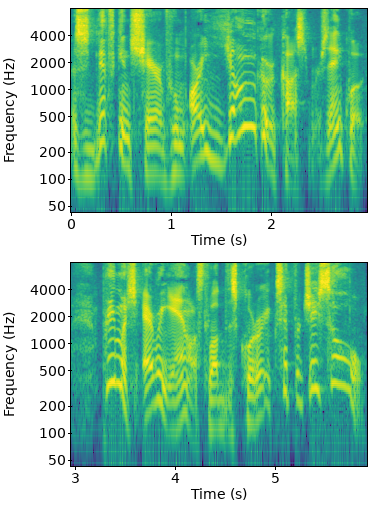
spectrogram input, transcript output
a significant share of whom are younger customers, end quote. Pretty much every analyst loved this quarter except for Jay Sole.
